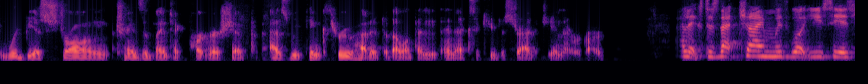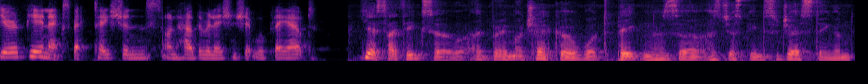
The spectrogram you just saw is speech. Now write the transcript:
would be a strong transatlantic partnership as we think through how to develop and, and execute a strategy in that regard. Alex, does that chime with what you see as European expectations on how the relationship will play out? Yes, I think so. I'd very much echo what Payton has uh, has just been suggesting, and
